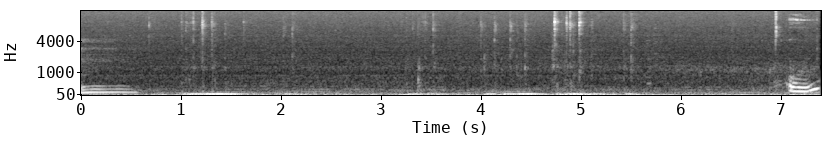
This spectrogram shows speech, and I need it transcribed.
Mm. Ooh.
